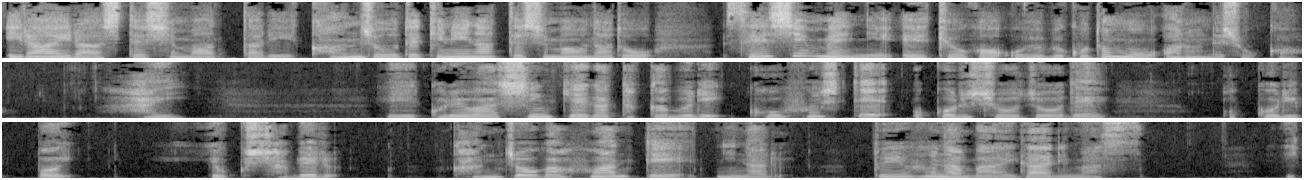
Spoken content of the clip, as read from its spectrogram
イライラしてしまったり感情的になってしまうなど、精神面に影響が及ぶこともあるんでしょうか？はい。えーこれは神経が高ぶり、興奮して起こる症状で、怒りっぽい、よく喋る、感情が不安定になるというふうな場合があります。一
